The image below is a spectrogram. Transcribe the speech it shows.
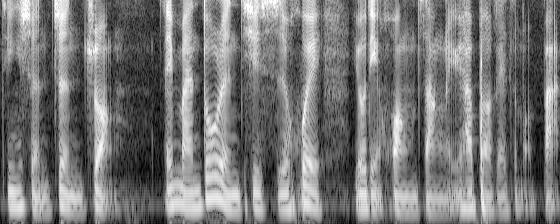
精神症状，哎，蛮多人其实会有点慌张，因为他不知道该怎么办。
